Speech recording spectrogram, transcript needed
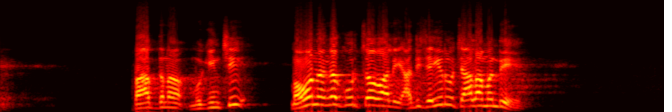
ప్రార్థన ముగించి మౌనంగా కూర్చోవాలి. అది చేయరు చాలా మంది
